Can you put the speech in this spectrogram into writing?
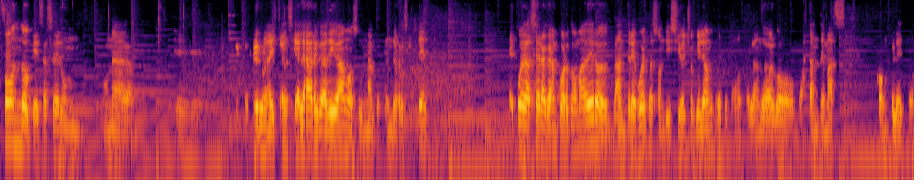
fondo, que es hacer una, eh, una distancia larga, digamos, una cuestión de resistencia, se puede hacer acá en Puerto Madero, dan tres vueltas, son 18 kilómetros, estamos hablando de algo bastante más completo.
